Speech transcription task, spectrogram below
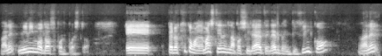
¿vale? Mínimo dos por puesto. Eh, pero es que como además tienes la posibilidad de tener 25, ¿vale?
